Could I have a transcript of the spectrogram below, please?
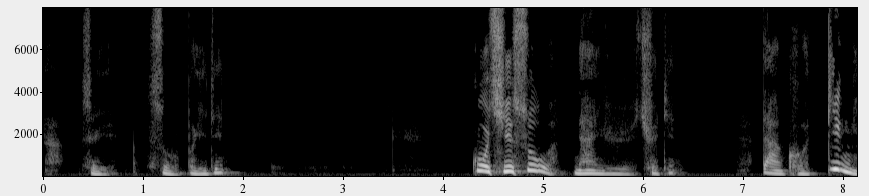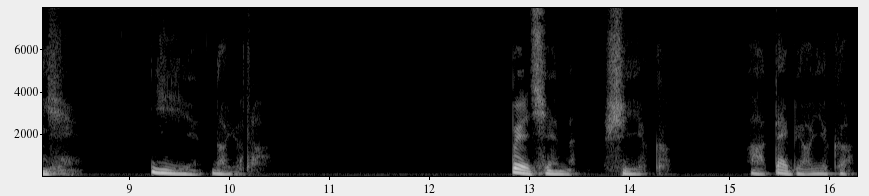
啊，所以数不一定，故其数难于确定，但可定也。亦那有它，百千呢？是一个啊，代表一个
